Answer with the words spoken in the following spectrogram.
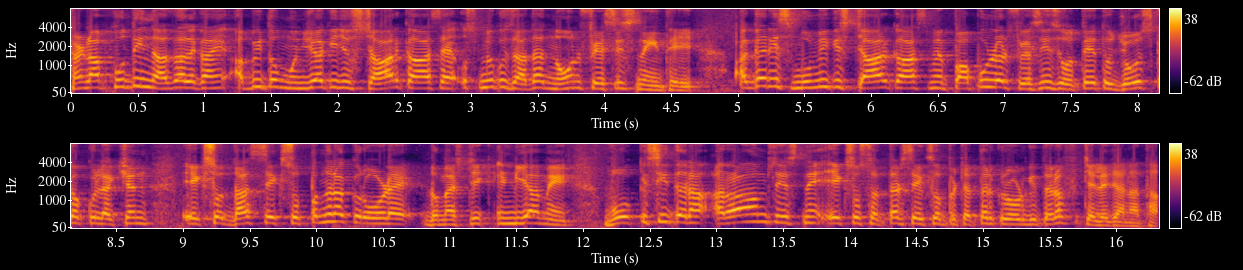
फ्रेंड आप खुद ही अंदाज़ा लगाएँ, अभी तो मुंजिया की जो स्टार कास्ट है, उसमें कुछ ज़्यादा नॉन फेसिस नहीं थे। अगर इस मूवी की स्टार कास्ट में पॉपुलर फेसिस होते तो जो इसका कलेक्शन 110 से 115 करोड़ है डोमेस्टिक इंडिया में। वो किसी तरह आराम से इसने 170 से 175 करोड़ की तरफ़ चले जाना था।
